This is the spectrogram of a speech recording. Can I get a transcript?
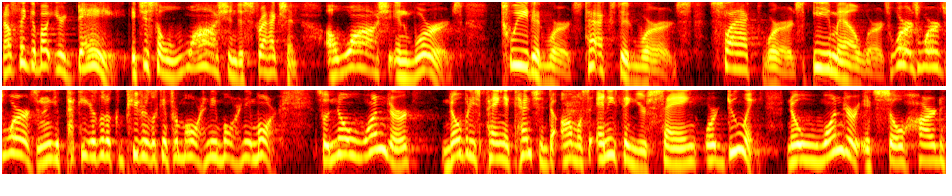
Now think about your day. It's just a wash in distraction, a wash in words tweeted words, texted words, slacked words, email words, words, words, words. And then you peck at your little computer looking for more, any more, any more. So no wonder nobody's paying attention to almost anything you're saying or doing. No wonder it's so hard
